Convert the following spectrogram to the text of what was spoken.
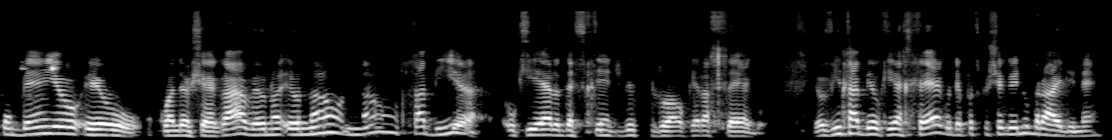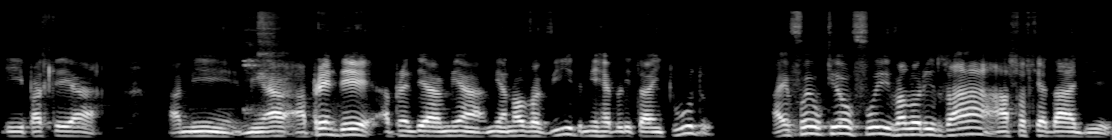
também, eu, eu quando eu enxergava, eu, não, eu não, não sabia o que era deficiente visual, o que era cego. Eu vim saber o que é cego depois que eu cheguei no Braille, né? E passei a, a me, me a aprender, aprender a minha, minha nova vida, me reabilitar em tudo. Aí foi o que eu fui valorizar a sociedade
